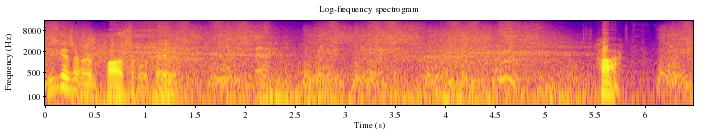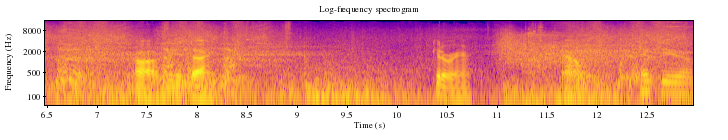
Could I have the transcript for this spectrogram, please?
These guys are impossible to hit. Ha! Oh, he didn't die. Get over here. No. Thank you.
